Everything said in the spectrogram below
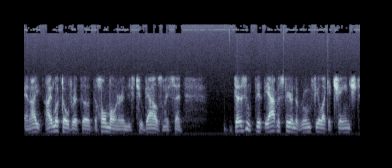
And I, I looked over at the, the homeowner and these two gals, and I said, doesn't the, the atmosphere in the room feel like it changed?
